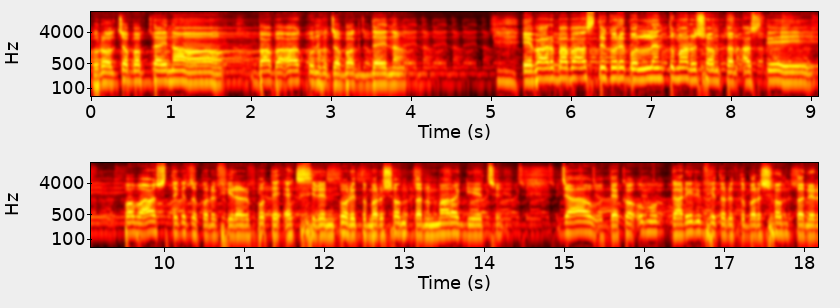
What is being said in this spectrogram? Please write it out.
কোনো জবাব দেয় না, বাবা কোনো জবাব দেয় না। এবার বাবা আস্তে করে বললেন, তোমার সন্তান আজকে প্রবাস থেকে যখন ফেরার পথে অ্যাক্সিডেন্ট করে, তোমার সন্তান মারা গিয়েছে। যাও, দেখো, অমুক গাড়ির ভিতরে তোমার সন্তানের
